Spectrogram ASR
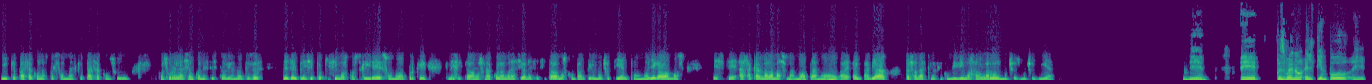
y qué pasa con las personas, qué pasa con su, con su relación con esta historia, ¿no? Entonces, desde el principio quisimos construir eso, ¿no? Porque necesitábamos una colaboración, necesitábamos compartir mucho tiempo, no llegábamos este, a sacar nada más una nota, ¿no? Había personas con las que convivimos a lo largo de muchos, muchos días. Bien. Eh, pues bueno, el tiempo eh,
